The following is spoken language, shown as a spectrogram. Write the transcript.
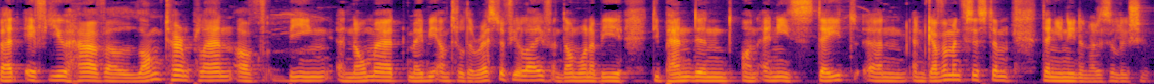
But if you have a long term plan of being a nomad, maybe until the rest of your life, and don't want to be dependent on any state and, and government system, then you need another solution.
